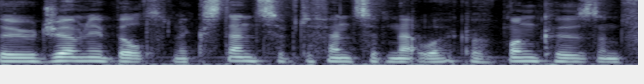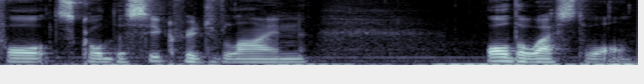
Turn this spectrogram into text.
II, Germany built an extensive defensive network of bunkers and forts called the Siegfried Line, or the West Wall.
